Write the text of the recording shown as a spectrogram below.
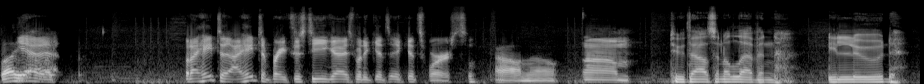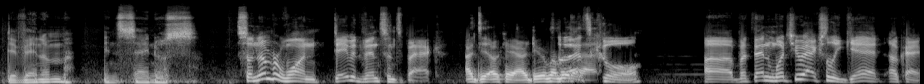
Well, yeah. yeah. like- but I hate to I hate to break this to you guys, but it gets it gets worse. oh no. Um 2011, Illud Divinum Insanus. so number one, David Vincent's back. I did. Okay, I do remember So that's that. cool. Uh, but then what you actually get, okay.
